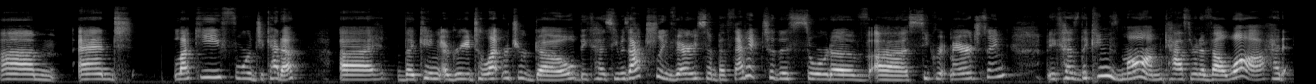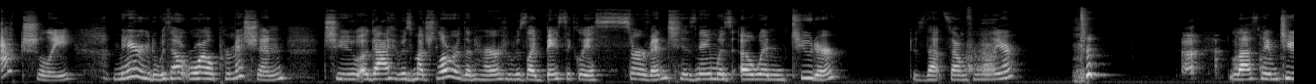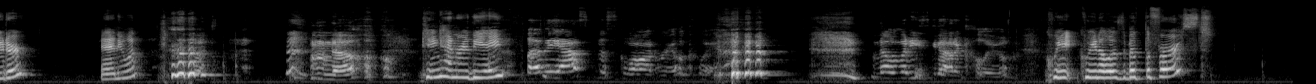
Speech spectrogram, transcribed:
Um, and lucky for Jacquetta, uh, the king agreed to let Richard go because he was actually very sympathetic to this sort of uh, secret marriage thing. Because the king's mom, Catherine of Valois, had actually married without royal permission to a guy who was much lower than her, who was like basically a servant. His name was Owen Tudor. Does that sound familiar? Last name Tudor? Anyone? No. King Henry VIII? Let me ask the squad real quick. Nobody's got a clue. Queen Queen Elizabeth First?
